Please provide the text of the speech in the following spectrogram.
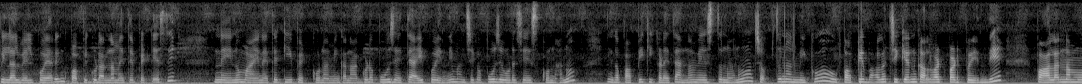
పిల్లలు వెళ్ళిపోయారు. ఇంక పప్పికి కూడా అన్నం అయితే పెట్టేసి నేను మా ఆయన అయితే టీ పెట్టుకున్నాము ఇంకా నాకు కూడా పూజ అయితే అయిపోయింది. మంచిగా పూజ కూడా చేసుకున్నాను. ఇంకా పప్పికి ఇక్కడైతే అన్నం వేస్తున్నాను. చెప్తున్నాను మీకు పప్పి బాగా చికెన్కి అలవాటు పడిపోయింది. పాలన్నము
